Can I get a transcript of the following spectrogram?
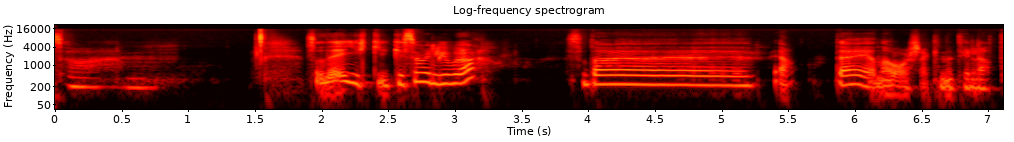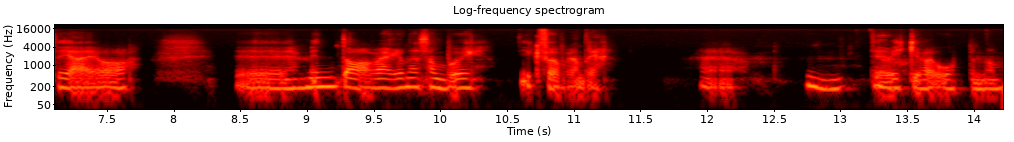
Så, så det gikk ikke så veldig bra. Så da Ja, det er en av årsakene til at jeg og uh, min daværende samboer gikk fra hverandre. Mm, det å ikke være åpen om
